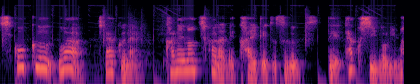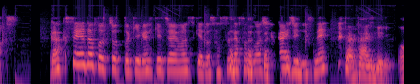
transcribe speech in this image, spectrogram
遅刻はしたくない。金の力で解決するっつってタクシー乗ります。学生だとちょっと気が引けちゃいますけど、さすがそこは社会人ですね。社会人、お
